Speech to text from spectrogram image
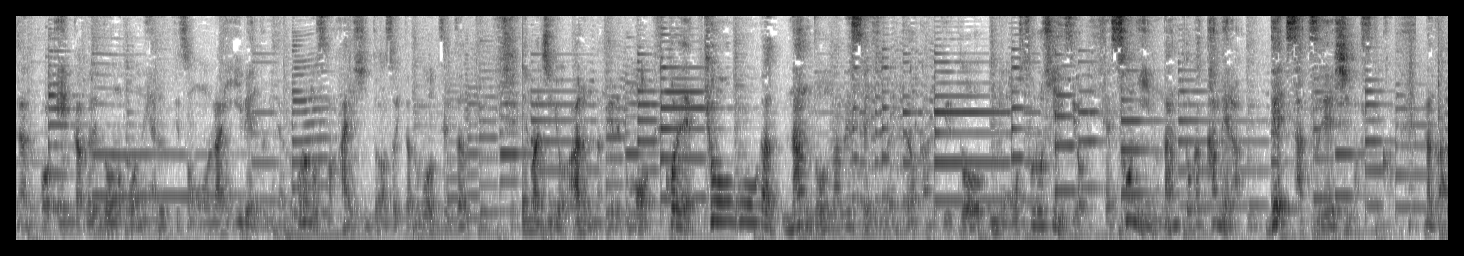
なんかこう遠隔でどうのこうのやるっていうそのオンラインイベントみたいなところのその配信とかそういったところを手伝うっていう、えー、まあ事業あるんだけれども、これ、ね、競合が何、どんなメッセージを言ったのかっていうと、もう恐ろしいんですよ。ソニーのなんとかカメラで撮影しますとか、なんか、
